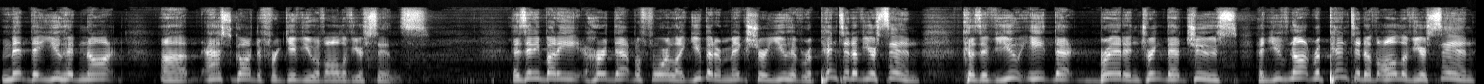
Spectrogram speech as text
meant that you had not uh, asked God to forgive you of all of your sins. Has anybody heard that before? Like, you better make sure you have repented of your sin, because if you eat that bread and drink that juice and you've not repented of all of your sin,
